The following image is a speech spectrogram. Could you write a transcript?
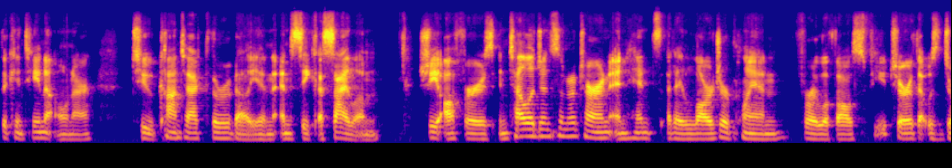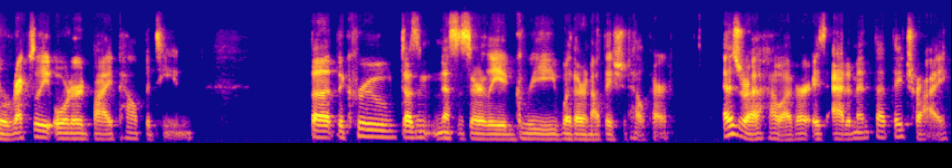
the cantina owner, to contact the rebellion and seek asylum. She offers intelligence in return and hints at a larger plan for Lothal's future that was directly ordered by Palpatine. But the crew doesn't necessarily agree whether or not they should help her. Ezra, however, is adamant that they try,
